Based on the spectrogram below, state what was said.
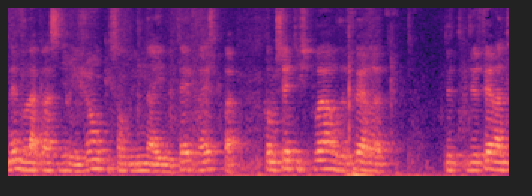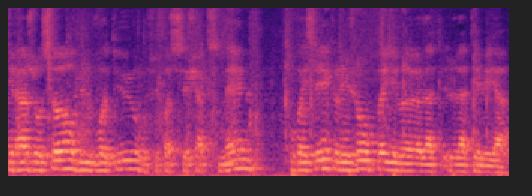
même la classe dirigeante, qui sont d'une naïveté presque, comme cette histoire de faire, de, de faire un tirage au sort d'une voiture, je ne sais pas si c'est chaque semaine, pour essayer que les gens payent le- la, la TVA.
